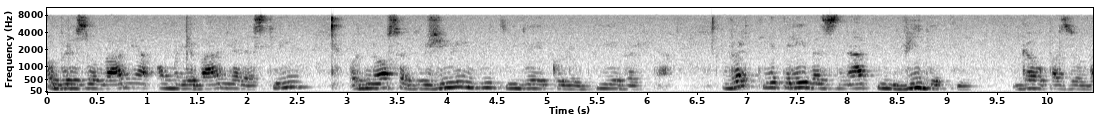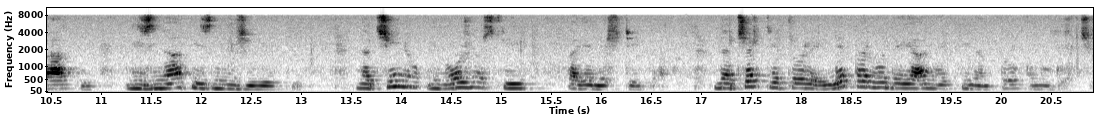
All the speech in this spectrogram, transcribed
obrezovanja, omejevanja rastlin, odnosa do živih bitij, do ekologije vrta. Vrt je treba znati videti, ga opazovati in znati z njim živeti. Načinov in možnosti pa je nešteto. Načrt je torej le prvo dejanje, ki nam to omogoči.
